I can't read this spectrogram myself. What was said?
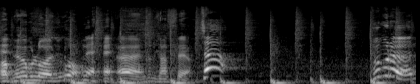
아, 배가 불러가지고 네. 네, 좀 잤어요. 자, 두 분은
